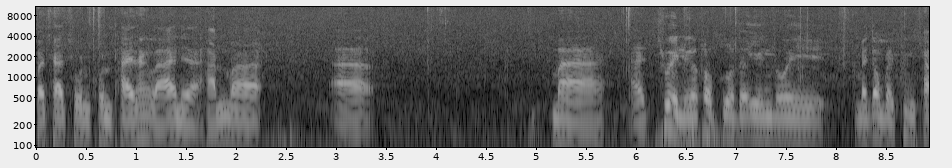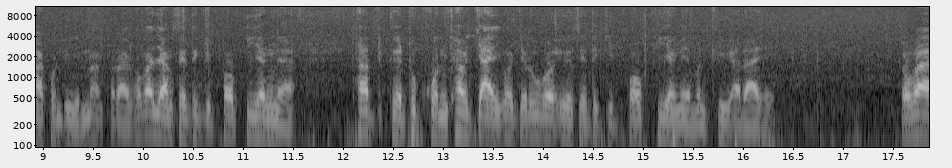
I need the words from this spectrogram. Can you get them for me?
ประชาชนคนไทยทั้งหลายเนี่ยหันมามาอ่าช่วยเหลือครอบครัวตัวเองโดยไม่ต้องไปพึ่งพาคนอื่นมากเท่าไหร่เพราะว่าอย่างเศรษฐกิจพอเพียงเนี่ยถ้าเกิดทุกคนเข้าใจก็จะรู้ว่าเออเศรษฐกิจพอเพียงเนี่ยมันคืออะไร เพราะว่า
